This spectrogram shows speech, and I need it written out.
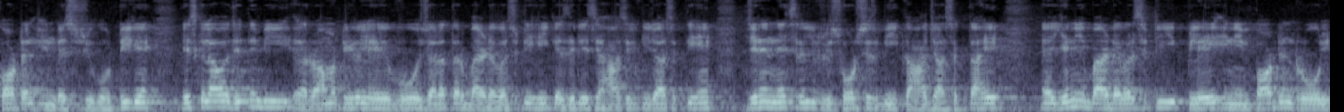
कॉटन इंडस्ट्री को, ठीक है? इसके अलावा जितने भी रॉ मटेरियल है, वो ज़्यादातर बायोडाइवर्सिटी ही के ज़रिए से हासिल की जा सकती हैं, जिन्हें नेचुरल रिसोर्स भी कहा जा सकता है। यानी biodiversity play in important role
